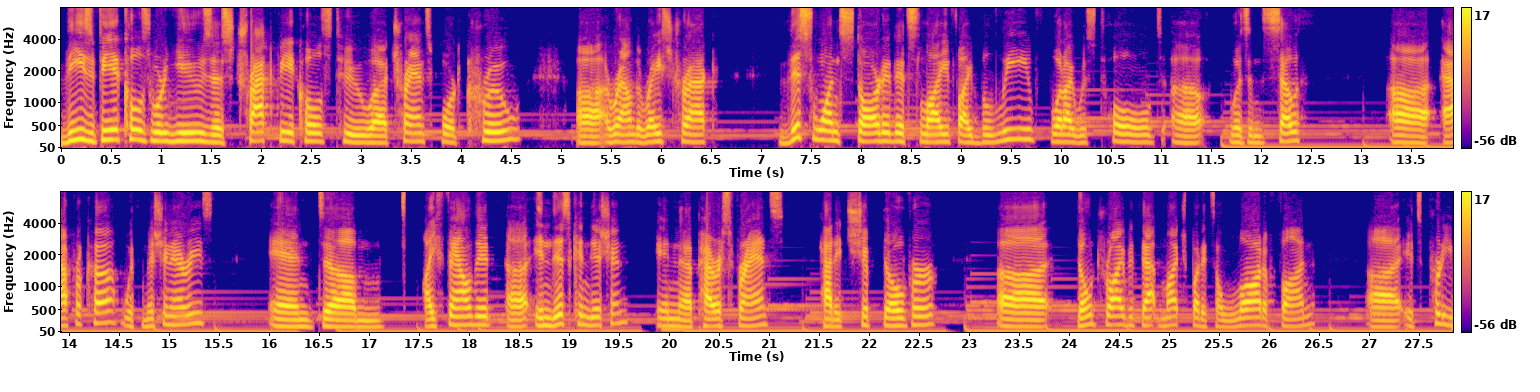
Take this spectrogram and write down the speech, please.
These vehicles were used as track vehicles to transport crew around the racetrack. This one started its life, I believe, what I was told uh, was in South uh, Africa with missionaries. And um, I found it uh, in this condition in uh, Paris, France, had it shipped over. Uh, don't drive it that much, but it's a lot of fun. Uh, it's pretty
